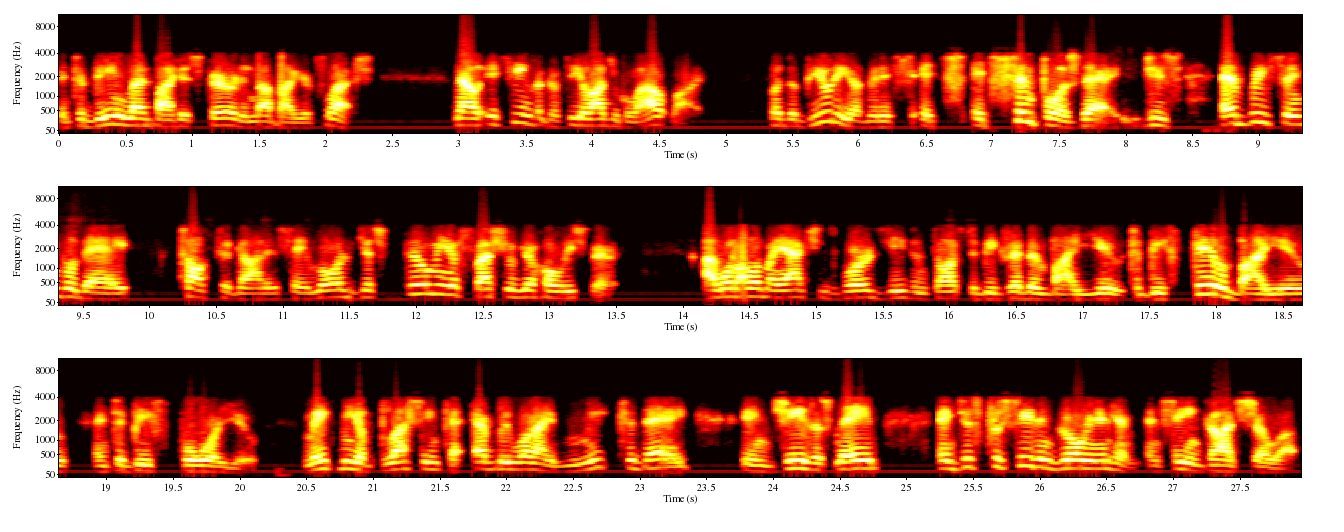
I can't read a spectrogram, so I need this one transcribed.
and to being led by his spirit and not by your flesh. Now, it seems like a theological outline, but the beauty of it, it's, it's, it's simple as day. Just every single day, talk to God and say, Lord, just fill me afresh with your Holy Spirit. I want all of my actions, words, deeds, and thoughts to be driven by you, to be filled by you, and to be for you. Make me a blessing to everyone I meet today in Jesus' name, and just proceed in growing in Him and seeing God show up.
